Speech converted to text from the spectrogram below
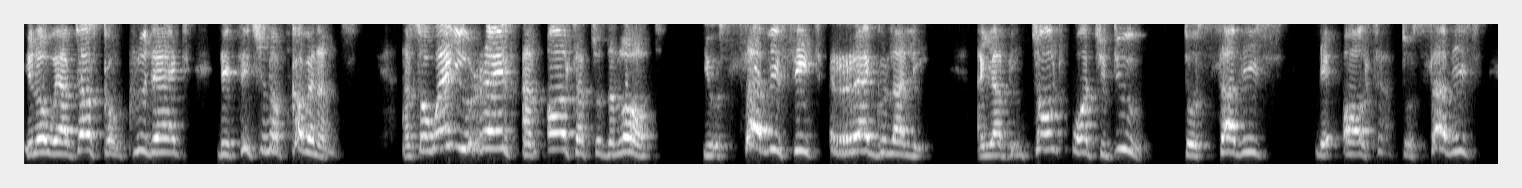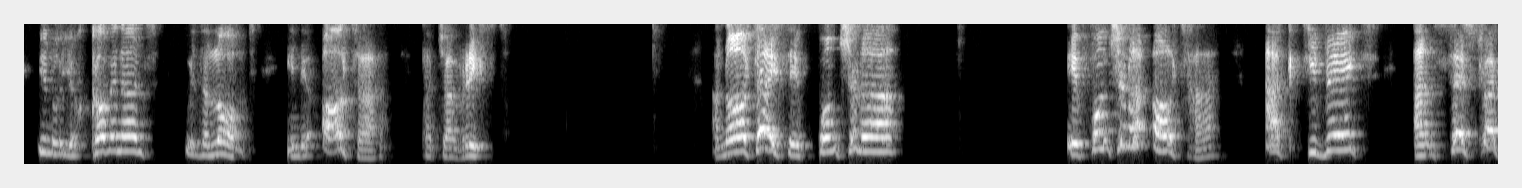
You know, we have just concluded the teaching of covenants. And so when you raise an altar to the Lord, you service it regularly. And you have been told what to do to service the altar, to service, you know, your covenants with the Lord in the altar that you have raised. An altar is a functional, a functional altar activates ancestral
